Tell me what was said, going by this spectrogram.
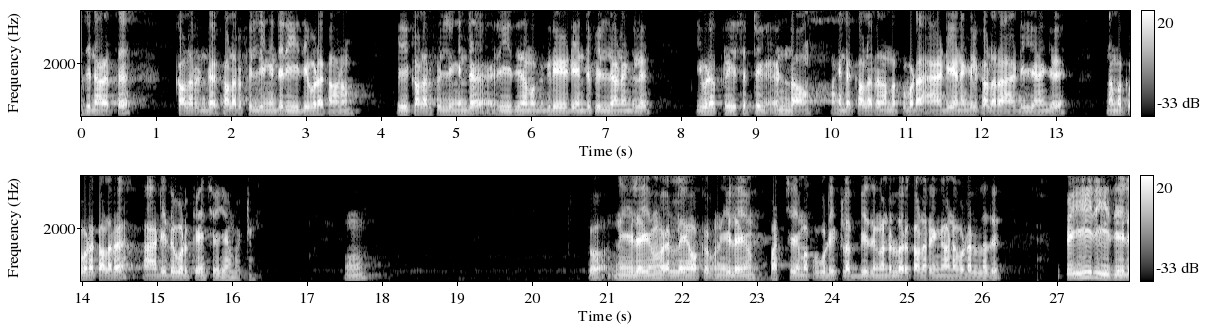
ഇതിനകത്ത് കളറിന്റെ കളർ ഫില്ലിങ്ങിന്റെ രീതി ഇവിടെ കാണും. ഈ കളർ ഫില്ലിങ്ങിന്റെ രീതി നമുക്ക് ഗ്രേഡിയന്റ് ഫില്ലാണെങ്കിൽ ഇവിടെ പ്രീസെറ്റ് ഉണ്ടാവും. അതിന്റെ കളർ നമുക്കിവിടെ ആഡ് ചെയ്യണമെങ്കിൽ കളർ ആഡ് ചെയ്യണമെങ്കിൽ നമുക്കിവിടെ കളർ ആഡ് ചെയ്ത് കൊടുക്കുകയും ചെയ്യാൻ പറ്റും. ഇപ്പോൾ നീലയും വെള്ളയും ഒക്കെ നീലയും പച്ചയും ഒക്കെ കൂടി ക്ലബ് ചെയ്തും കൊണ്ടുള്ള ഒരു കളറിംഗ് ആണ് ഇവിടെ ഉള്ളത്. ഇപ്പോൾ ഈ രീതിയിൽ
